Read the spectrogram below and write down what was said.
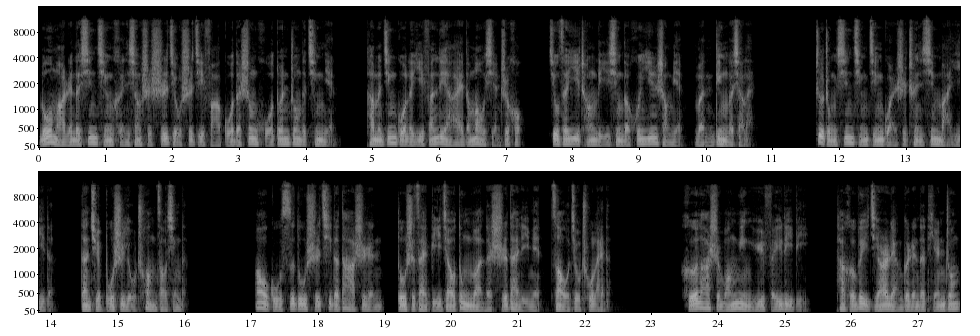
罗马人的心情很像是十九世纪法国的生活端庄的青年，他们经过了一番恋爱的冒险之后，就在一场理性的婚姻上面稳定了下来。这种心情尽管是称心满意的，但却不是有创造性的。奥古斯都时期的大诗人都是在比较动乱的时代里面造就出来的。荷拉是亡命于腓力比。他和魏吉尔两个人的田庄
